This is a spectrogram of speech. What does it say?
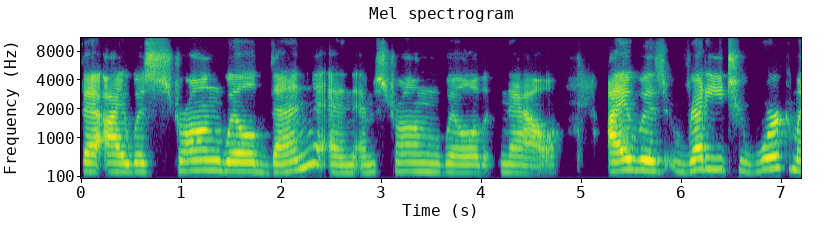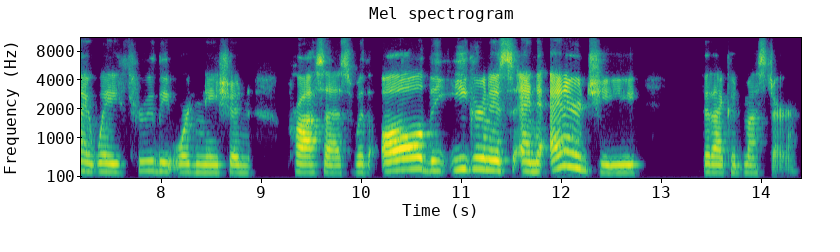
that I was strong willed then and am strong willed now. I was ready to work my way through the ordination process with all the eagerness and energy that I could muster.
